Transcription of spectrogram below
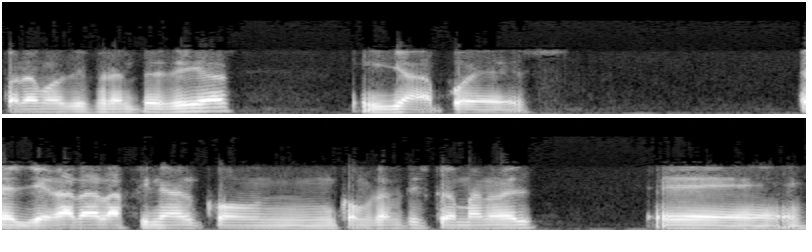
paramos diferentes días y ya pues el llegar a la final con, con Francisco Emanuel eh,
